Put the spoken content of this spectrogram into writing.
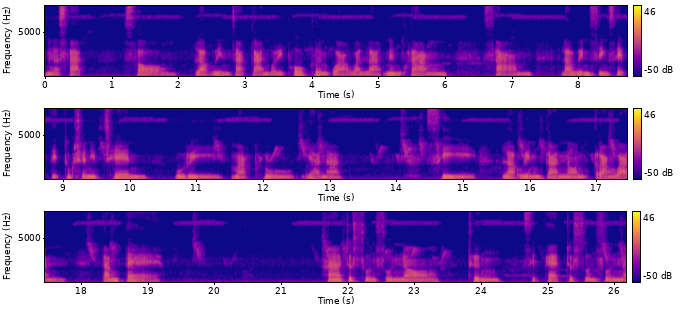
เนื้อสัตว์ 2. ละเว้นจากการบริโภคเกินกว่าวันละหนึ่งครั้ง 3. ละเว้นสิ่งเสพติดทุกชนิดเช่น บุหรี่ หมากพลู ยานัด 4. ละเว้นการนอนกลางวัน ตั้งแต่ 5.00 น ถึง 18.00 น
